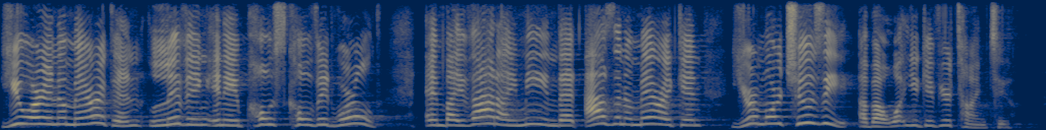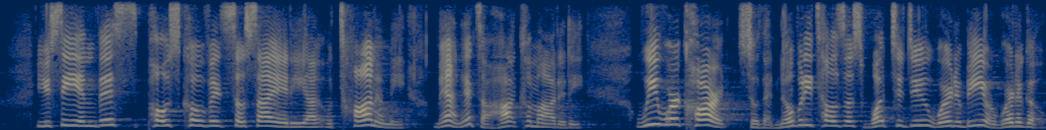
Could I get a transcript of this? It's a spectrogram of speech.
You are an American living in a post COVID world. And by that, I mean that as an American, you're more choosy about what you give your time to. You see, in this post COVID society, uh, autonomy, man, it's a hot commodity. We work hard so that nobody tells us what to do, where to be, or where to go.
